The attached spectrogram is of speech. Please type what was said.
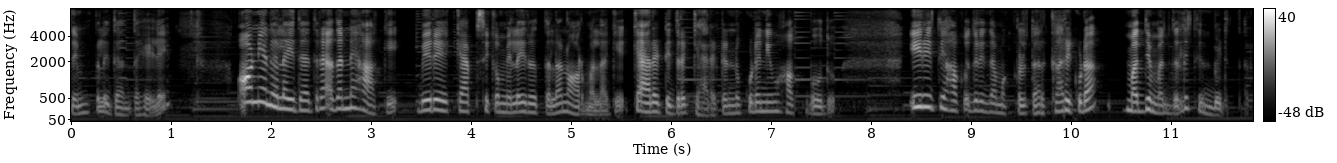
ಸಿಂಪಲ್ ಇದೆ ಅಂತ ಹೇಳಿ. ಆನಿಯನ್ ಎಲ್ಲ ಇದೆ ಆದರೆ ಅದನ್ನೇ ಹಾಕಿ. ಬೇರೆ ಕ್ಯಾಪ್ಸಿಕಮ್ ಎಲ್ಲ ಇರುತ್ತಲ್ಲ ನಾರ್ಮಲಾಗಿ ಕ್ಯಾರೆಟ್ ಇದ್ದರೆ ಕ್ಯಾರೆಟನ್ನು ಕೂಡ ನೀವು ಹಾಕ್ಬೋದು. ಈ ರೀತಿ ಹಾಕೋದ್ರಿಂದ ಮಕ್ಕಳು ತರಕಾರಿ ಕೂಡ ಮಧ್ಯ ಮಧ್ಯದಲ್ಲಿ ತಿಂದುಬಿಡ್ತಾರೆ.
